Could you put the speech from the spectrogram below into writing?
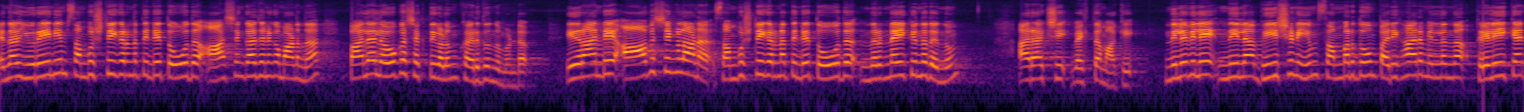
എന്നാൽ യുറേനിയം സമ്പുഷ്ടീകരണത്തിന്റെ തോത് ആശങ്കാജനകമാണെന്ന് പല ലോകശക്തികളും കരുതുന്നുമുണ്ട്. ഇറാന്റെ ആവശ്യങ്ങളാണ് സമ്പുഷ്ടീകരണത്തിന്റെ തോത് നിർണയിക്കുന്നതെന്നും അരാക്ഷി വ്യക്തമാക്കി. നിലവിലെ നില ഭീഷണിയും സമ്മർദ്ദവും പരിഹാരമില്ലെന്ന് തെളിയിക്കാൻ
